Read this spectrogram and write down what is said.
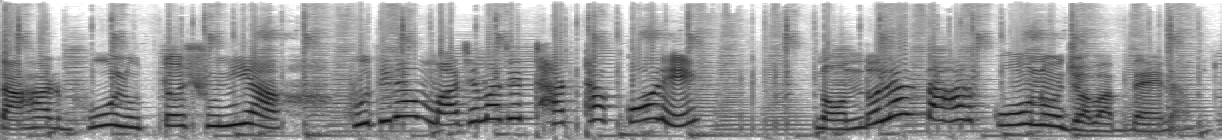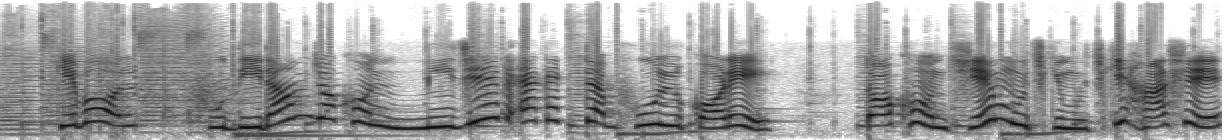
তাহার ভুল উত্তর শুনিয়া ক্ষুদিরাম মাঝে মাঝে ঠাট্টা করে, নন্দলাল তাহার কোনো জবাব দেয় না। কেবল ক্ষুদিরাম যখন নিজের এক একটা ভুল করে, তখন সে মুচকি মুচকি হাসে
